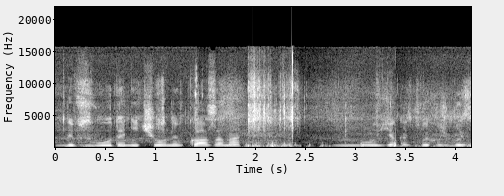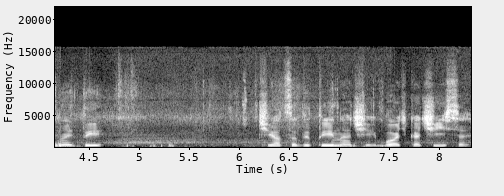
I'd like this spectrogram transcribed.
Не взвода, нічого не вказано. Ну, якось би хоч би знайти, чия це дитина, чи батька чийся.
